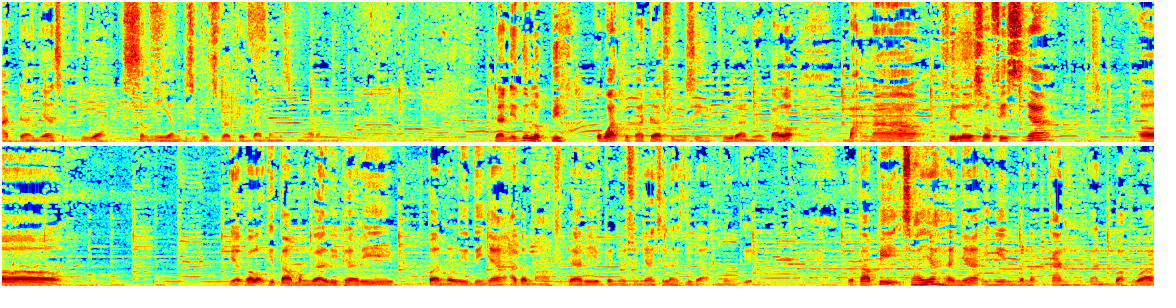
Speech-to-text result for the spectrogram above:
adanya sebuah seni yang disebut sebagai Gambang Semarang itu. Dan itu lebih kuat kepada fungsi hiburan ya. Kalau makna filosofisnya eh, ya kalau kita menggali dari penelitinya atau maaf dari penyusunnya jelas tidak mungkin. Tetapi saya hanya ingin menekankan bahwa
